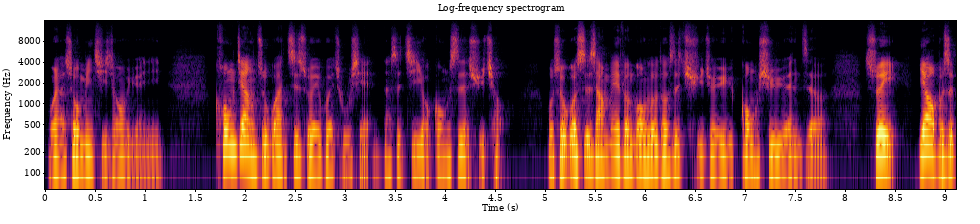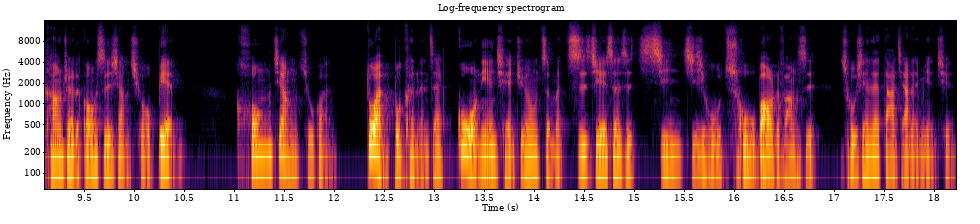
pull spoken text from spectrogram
我来说明其中的原因。空降主管之所以会出现，那是既有公司的需求。我说过，世上每一份工作都是取决于供需原则，所以要不是 Contract 的公司想求变，空降主管断不可能在过年前就用这么直接，甚至近几乎粗暴的方式出现在大家的面前。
